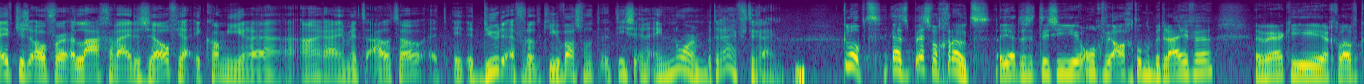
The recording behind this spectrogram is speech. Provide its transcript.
Eventjes over Lageweide zelf. Ja, ik kwam hier uh, aanrijden met de auto. Het, het, het, duurde even dat ik hier was, want het is een enorm bedrijfsterrein. Klopt, ja, het is best wel groot. Ja, dus het is hier ongeveer 800 bedrijven. Er werken hier geloof ik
